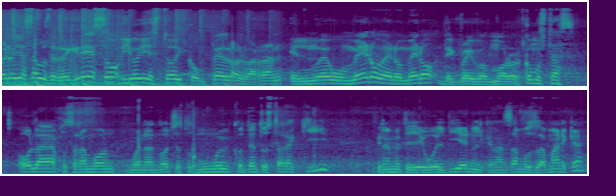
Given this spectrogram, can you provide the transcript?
Bueno, ya estamos de regreso y hoy estoy con Pedro Albarrán, el nuevo mero, mero, mero de Grey Gold Motor. ¿Cómo estás? Hola, José Ramón. Buenas noches. Pues muy contento de estar aquí. Finalmente llegó el día en el que lanzamos la marca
